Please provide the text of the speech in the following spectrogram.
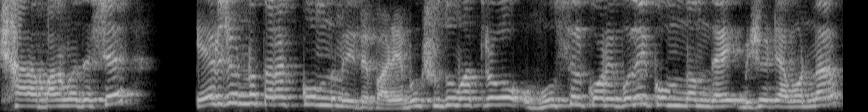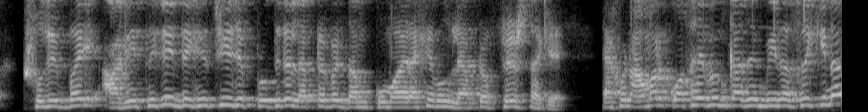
সারা বাংলাদেশে। এর জন্য তারা কম দামে দিতে পারে এবং শুধুমাত্র হোলসেল করে বলেই কম দাম দেয়। বিষয়টা এমন না। সজীব ভাই, আগে থেকেই দেখেছি যে প্রতিটা ল্যাপটপের দাম কমায় রাখে এবং ল্যাপটপ ফ্রেশ থাকে। এখন আমার কথা এবং কাজে মিল আছে কিনা,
